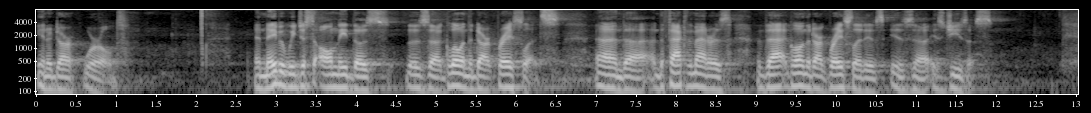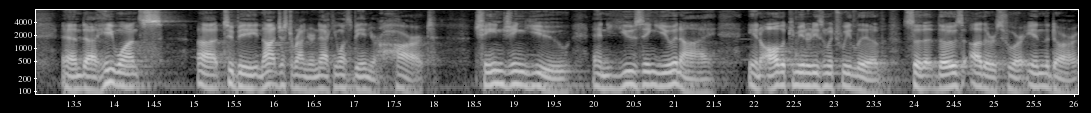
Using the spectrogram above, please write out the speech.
in a dark world. And maybe we just all need those those uh, glow in the dark bracelets. And, uh, and, the fact of the matter is that glow in the dark bracelet is, is, uh, is Jesus. And uh, he wants uh, to be not just around your neck, He wants to be in your heart, changing you and using you and I in all the communities in which we live so that those others who are in the dark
